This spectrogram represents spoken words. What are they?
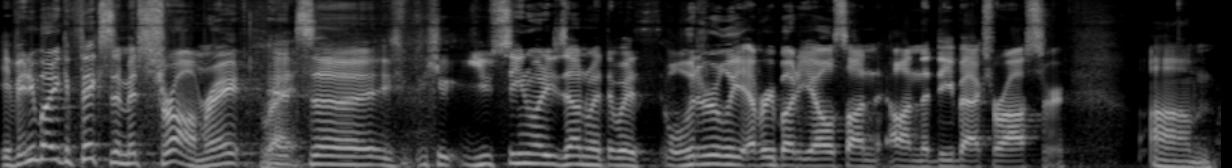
if anybody can fix him, it's Strom, right? Right. It's uh, you, you've seen what he's done with with literally everybody else on on the D-backs roster. Um,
